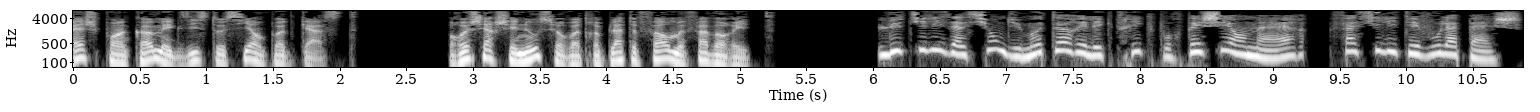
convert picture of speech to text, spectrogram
pêche.com existe aussi en podcast. Recherchez-nous sur votre plateforme favorite. L'utilisation du moteur électrique pour pêcher en mer, facilitez-vous la pêche?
